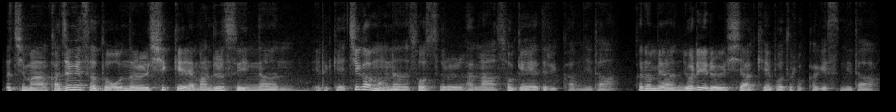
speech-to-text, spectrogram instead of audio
그렇지만 가정에서도 오늘 쉽게 만들 수 있는 이렇게 찍어 먹는 소스를 하나 소개해 드릴까 합니다. 그러면 요리를 시작해 보도록 하겠습니다.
